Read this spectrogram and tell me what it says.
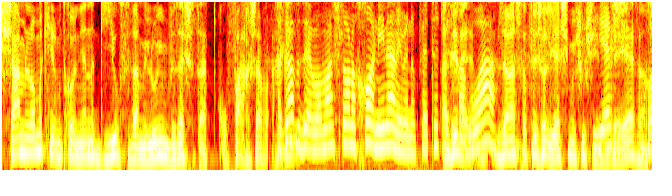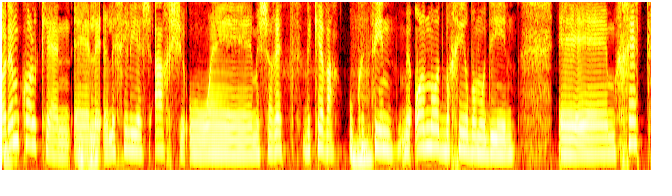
שם לא מכירים את כל עניין הגיוס והמילואים וזה שזה התקופה עכשיו. הכי- אגב, זה ממש לא נכון, הנה אני מנפצת לך בועה. זה מה שרציתי לשאול, יש מישהו יש, שהתגייס? אנשים- קודם כל כן, ל- לחילי יש אח שהוא אה, משרת בקבע, הוא קצין מאוד מאוד בכיר במודיעין. אה, חטא,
